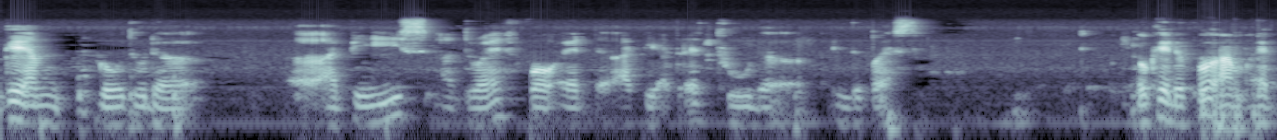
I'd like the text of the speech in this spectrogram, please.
Okay and go to the uh, IP's address for add the IP address to the interface. Okay the first I'm at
